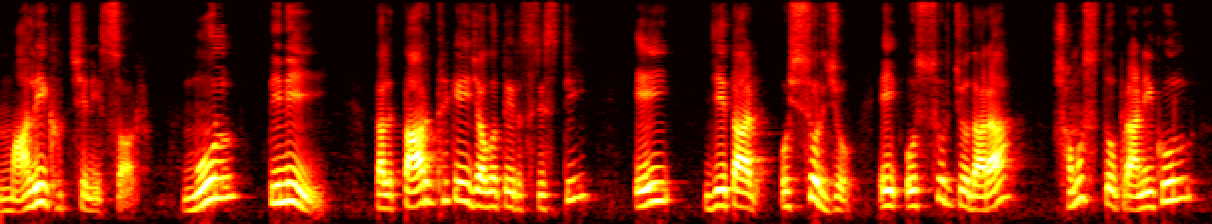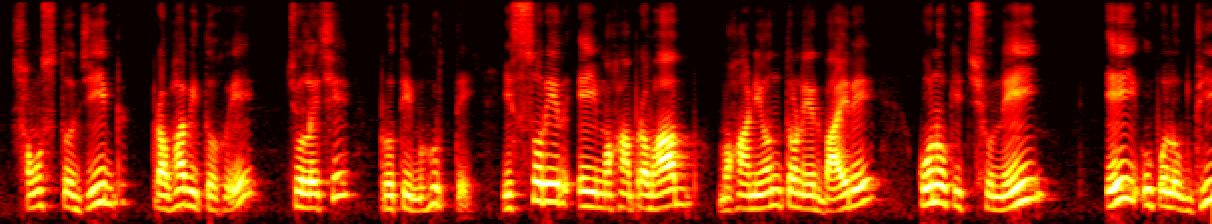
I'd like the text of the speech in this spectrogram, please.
মালিক হচ্ছেন ঈশ্বর, মূল তিনি। তাহলে তার থেকেই জগতের সৃষ্টি, এই যে তার ঐশ্বর্য, এই ঐশ্বর্য দ্বারা সমস্ত প্রাণীকুল, সমস্ত জীব প্রভাবিত হয়ে চলেছে প্রতি মুহূর্তে। ঈশ্বরের এই মহাপ্রভাব, মহানিয়ন্ত্রণের বাইরে কোনো কিছু নেই। এই উপলব্ধি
